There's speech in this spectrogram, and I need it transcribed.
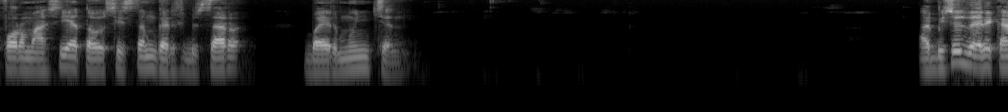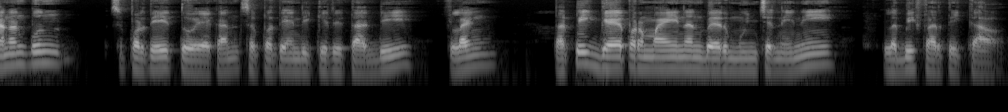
formasi atau sistem garis besar Bayern Munchen. Habis itu dari kanan pun seperti itu ya kan, seperti yang di kiri tadi, flank. Tapi gaya permainan Bayern Munchen ini lebih vertikal.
